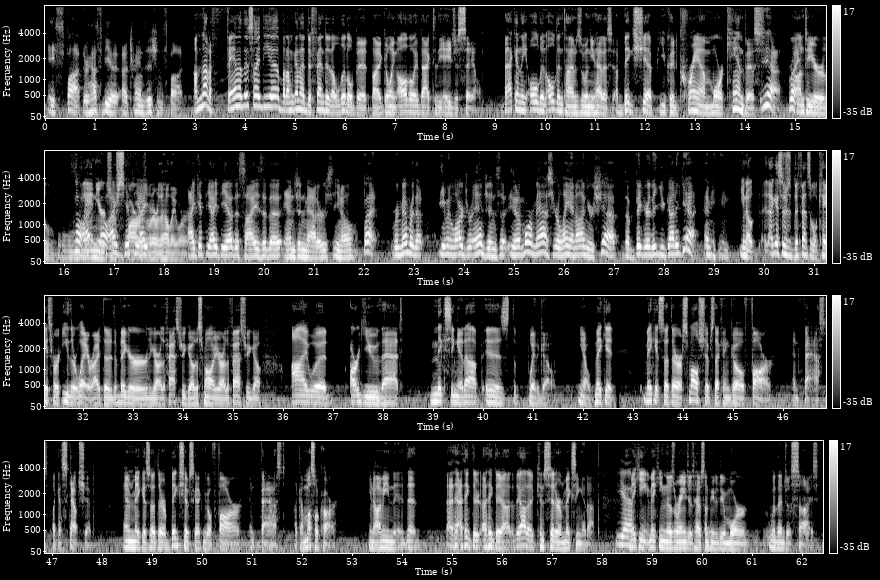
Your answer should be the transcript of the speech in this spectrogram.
a spot. There has to be a, a transition spot. I'm not a fan of this idea, but I'm going to defend it a little bit by going all the way back to the age of sail. Back in the olden, olden times when you had a, a big ship, you could cram more canvas Yeah, right. onto your I- lanyards no, or the spars i- or whatever the hell they were. I get the idea. The size of the engine matters, you know. But remember that even larger engines. uh, You know, the more mass you're laying on your ship, the bigger that you got to get. I mean, you know, I guess there's a defensible case for either way, right? The the bigger you are, the faster you go. The smaller you are, the faster you go. I would argue that mixing it up is the way to go. You know, make it make it so that there are small ships that can go far and fast, like a scout ship, and make it so that there are big ships that can go far and fast, like a muscle car. You know, I mean, that I, th- I think they I think they uh, they ought to consider mixing it up Yeah, making making those ranges have something to do more within just size.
